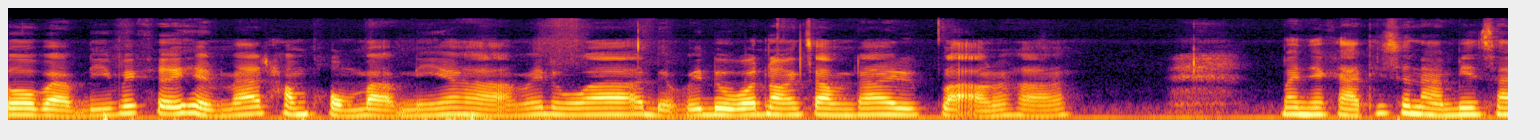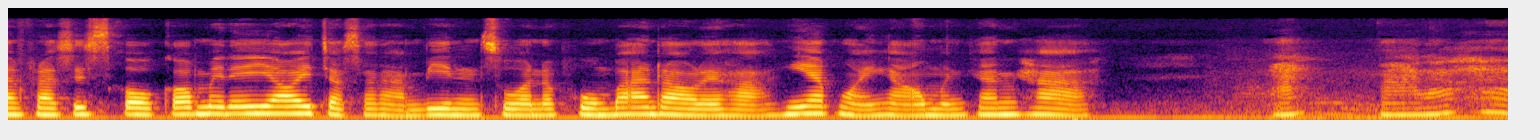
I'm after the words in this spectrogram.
ตัวแบบนี้ ไม่เคยเห็นแม่ทำผมแบบนี้ค่ะ ไม่รู้ว่าเดี๋ยวไปดูว่าน้องจำได้หรือเปล่านะคะ บรรยากาศที่สนามบินซานฟรานซิสโกก็ไม่ได้ย่อยจากสนามบินสวรรณภูมิบ้านเราเลยค่ะ เงียบหงอยเหงาเหมือนกันค่ะอะมาแล้วค่ะ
